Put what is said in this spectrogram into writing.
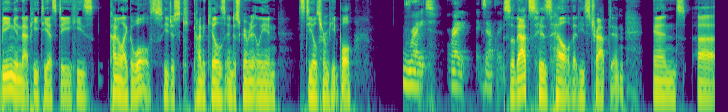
being in that PTSD, he's kind of like the wolves. He just kind of kills indiscriminately and steals from people. Right, right, exactly. So that's his hell that he's trapped in. And uh,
